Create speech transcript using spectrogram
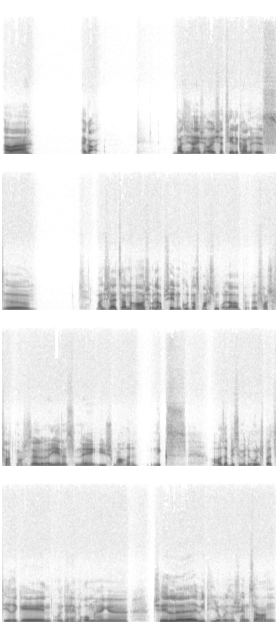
Aber egal. Was ich eigentlich euch erzählen kann, ist, äh, manche Leute sagen, oh, ich Urlaub schön und gut, was machst du im Urlaub? Äh, fahrst du Fahrt, machst du das oder jenes? Nee, ich mache nix. Außer ein bisschen mit dem Hund spazieren gehen und daheim rumhängen, chillen, wie die Jungen so schön sagen.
